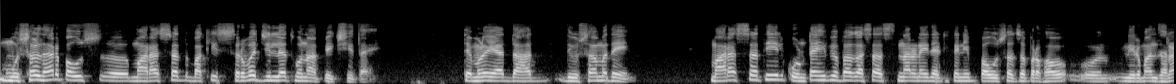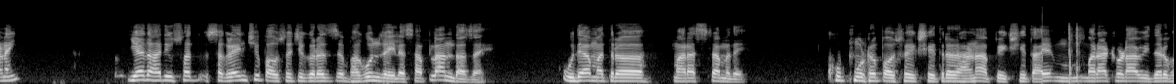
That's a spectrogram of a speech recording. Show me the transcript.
मुसळधार पाऊस महाराष्ट्रात बाकी सर्वच जिल्ह्यात होणं अपेक्षित आहे. त्यामुळे या दहा दिवसामध्ये महाराष्ट्रातील कोणताही विभाग असा असणार नाही त्या ठिकाणी पावसाचा प्रभाव निर्माण झाला नाही. या दहा दिवसात सगळ्यांची पावसाची गरज भागून जाईल असा आपला अंदाज आहे. उद्या मात्र महाराष्ट्रामध्ये खूप मोठं पावसाळी क्षेत्र राहणं अपेक्षित आहे. मराठवाडा विदर्भ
